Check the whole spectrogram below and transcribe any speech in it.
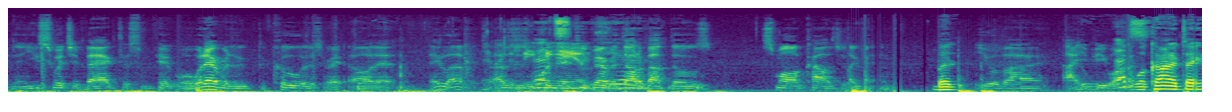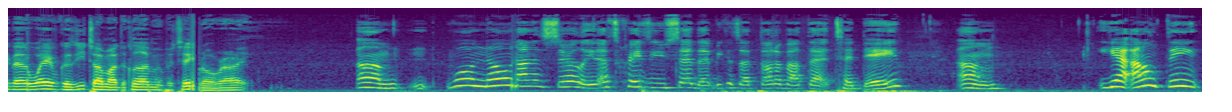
and then you switch it back to some Pitbull, whatever the, the coolest, right? All that. They love it. Yeah, I was just Lee wondering if you've ever Yeah. thought about those small colleges like that. But U of I, IUPUI. That's- we'll kind of take that away because you talking about the club in particular, right? Um, well, no, not necessarily. That's crazy you said that because I thought about that today. Um, yeah, I don't think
